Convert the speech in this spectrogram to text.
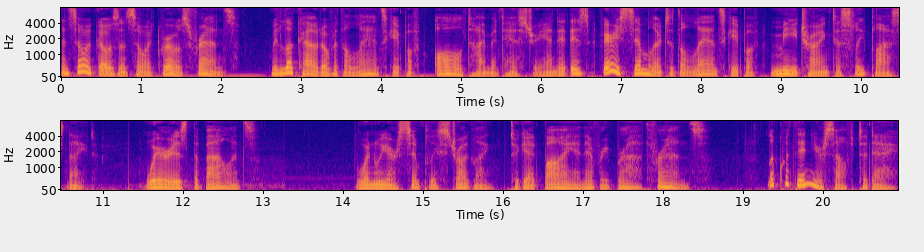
And so it goes and so it grows, friends. We look out over the landscape of all time and history, and it is very similar to the landscape of me trying to sleep last night. Where is the balance? When we are simply struggling to get by in every breath, friends, look within yourself today.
